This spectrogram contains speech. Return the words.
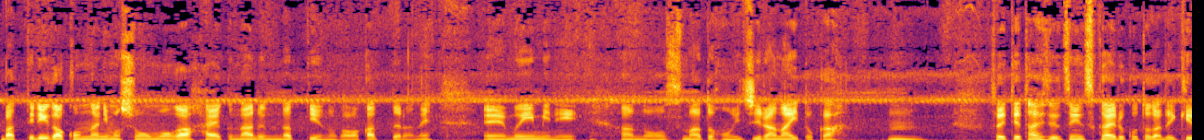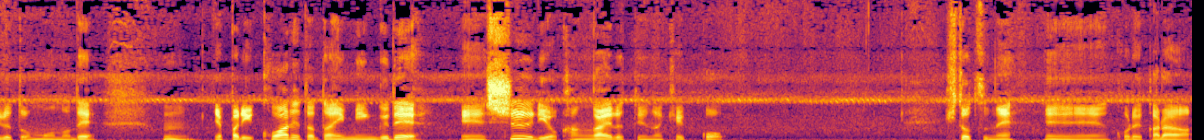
バッテリーがこんなにも消耗が早くなるんだっていうのが分かったらね、えー、無意味にあのスマートフォンいじらないとか、うん、そうやって大切に使えることができると思うので、うん、やっぱり壊れたタイミングで、え、修理を考えるっていうのは結構一つね、え、これから、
